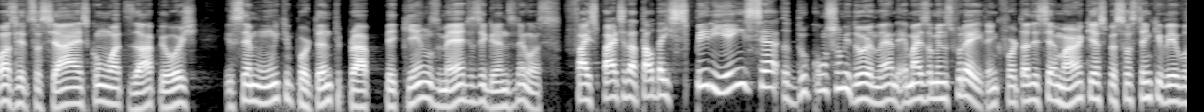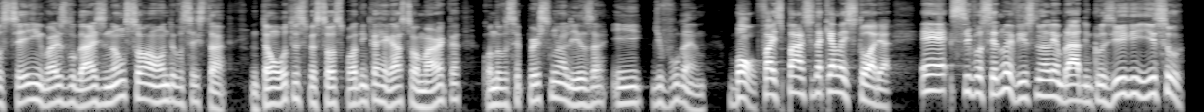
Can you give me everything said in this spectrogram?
com as redes sociais, com o WhatsApp hoje. Isso é muito importante para pequenos, médios e grandes negócios. Faz parte da tal da experiência do consumidor, não é? É mais ou menos por aí. Tem que fortalecer a marca e as pessoas têm que ver você em vários lugares, não só onde você está. Então, outras pessoas podem carregar sua marca quando você personaliza e divulga ela. Bom, faz parte daquela história. É, se você não é visto, não é lembrado. Inclusive, isso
